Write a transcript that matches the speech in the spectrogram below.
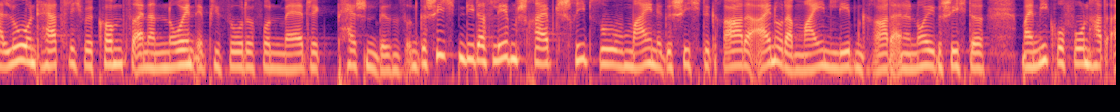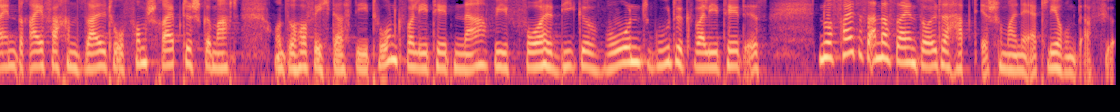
Hallo und herzlich willkommen zu einer neuen Episode von Magic Passion Business. Und Geschichten, die das Leben schreibt, schrieb so meine Geschichte gerade ein oder mein Leben gerade eine neue Geschichte. Mein Mikrofon hat einen dreifachen Salto vom Schreibtisch gemacht und so hoffe ich, dass die Tonqualität nach wie vor die gewohnt gute Qualität ist. Nur falls es anders sein sollte, habt ihr schon mal eine Erklärung dafür.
